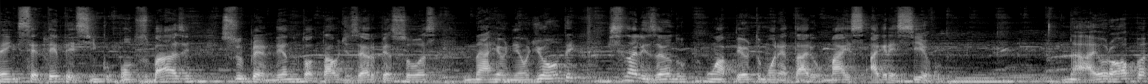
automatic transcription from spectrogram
em 75 pontos base, surpreendendo um total de zero pessoas na reunião de ontem, sinalizando um aperto monetário mais agressivo. Na Europa,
